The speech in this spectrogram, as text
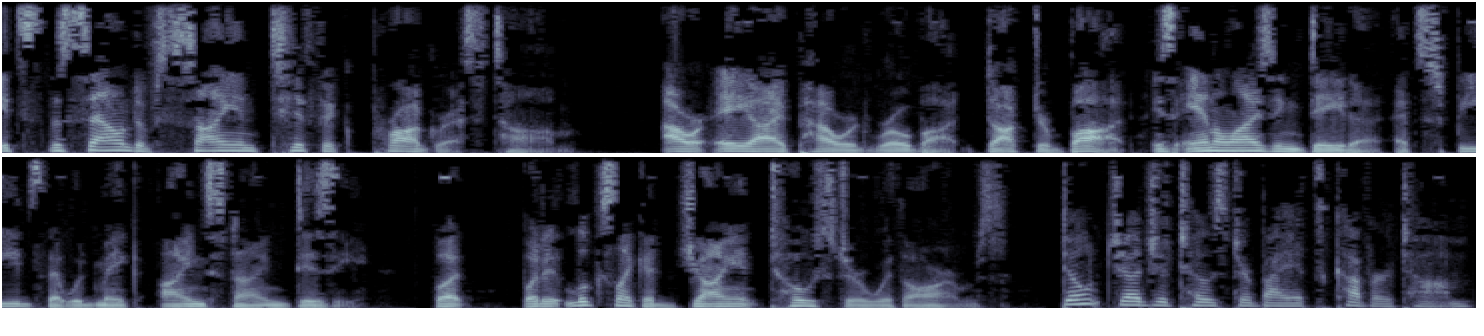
It's the sound of scientific progress, Tom. Our AI-powered robot, Dr. Bot, is analyzing data at speeds that would make Einstein dizzy. But, but it looks like a giant toaster with arms. Don't judge a toaster by its cover, Tom.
